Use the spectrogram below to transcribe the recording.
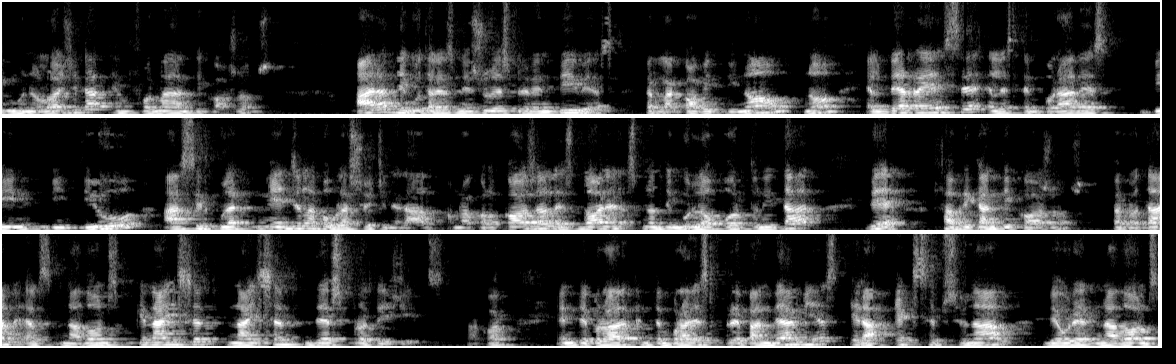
immunològica en forma d'anticossos. Ara, degut a les mesures preventives per la Covid-19, no, el BRS en les temporades 2021 ha circulat menys en la població general, amb la qual cosa les dones no han tingut l'oportunitat de fabricar anticossos. Per tant, els nadons que naixen, naixen desprotegits. D'acord? En, temporada, en temporades prepandèmies era excepcional veure nadons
